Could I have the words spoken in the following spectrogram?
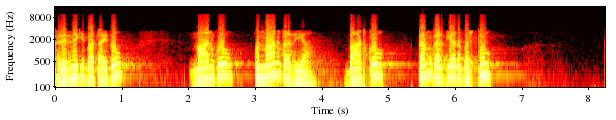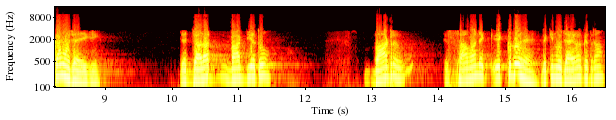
खरीदने की बात आई तो मान को उन्मान कर दिया, बांट को कम कर दिया तो वस्तु कम हो जाएगी। या ज़्यादा बांट दिया तो बांट सामान्य एक किलो है, लेकिन वो जाएगा कितना?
